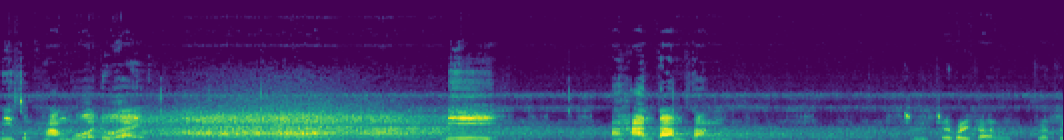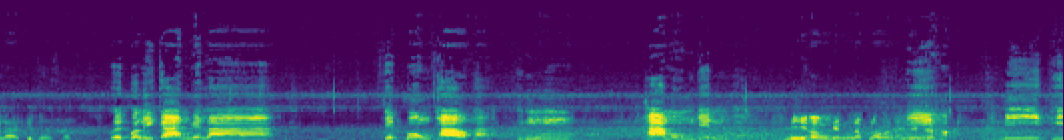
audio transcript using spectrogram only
มีซุปหางบัวด้วย มีอาหารตามสั่ง ใช้ใช้บริการเปิดเวลากี่โมงครับ เปิดบริการเวลาเจ็ดโมงเช้าค่ะ ถึงห้าโมงเย็นค่ะมีห้องเลี้ยงรับรองอะไรไหมมีครับ ห้องมีที่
